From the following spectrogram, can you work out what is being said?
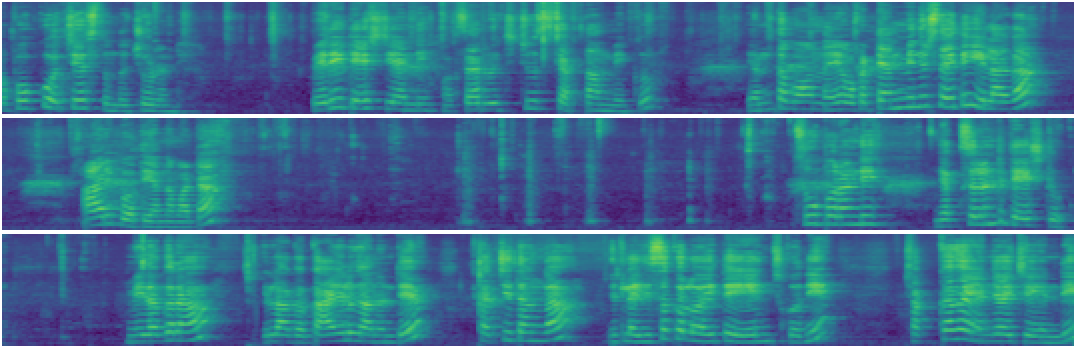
ఆ పొక్కు వచ్చేస్తుందో చూడండి. వెరీ టేస్టీ అండి. ఒకసారి రుచి చూసి చెప్తాను మీకు. ఎంత బాగున్నాయో ఒక టెన్ మినిట్స్ అయితే ఇలాగా ఆరిపోతాయి అన్నమాట. సూపర్ అండి. ఎక్సలెంట్ టేస్ట్. మీ దగ్గర ఇలాగ కాయలు కానుంటే ఖచ్చితంగా ఇట్లా ఇసుకలో అయితే వేయించుకొని చక్కగా ఎంజాయ్ చేయండి.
